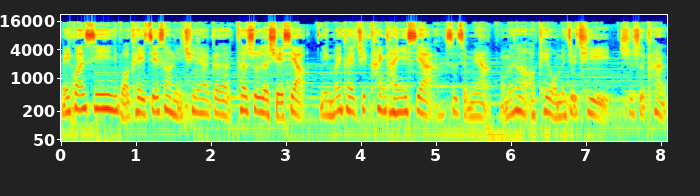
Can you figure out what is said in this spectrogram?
没关系，我可以介绍你去那个特殊的学校，你们可以去看看一下是怎么样。”我们说：“OK，我们就去试试看。”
